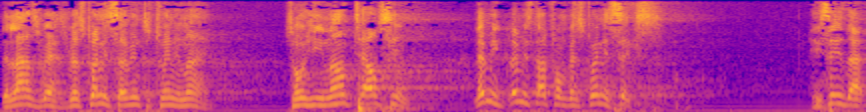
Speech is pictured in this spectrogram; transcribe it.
The last verse, verse 27 to 29. So he now tells him, let me, let me start from verse 26. He says that,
